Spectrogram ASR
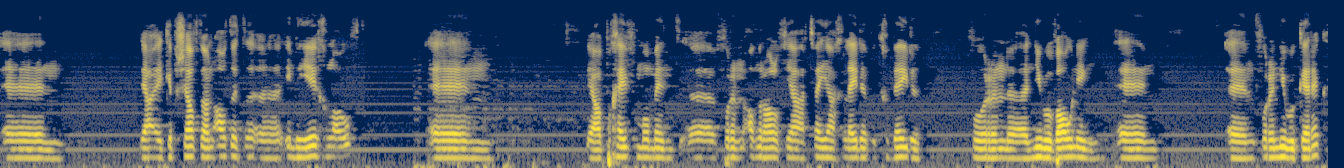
En ja, ik heb zelf dan altijd in de Heer geloofd. En ja, op een gegeven moment, voor een anderhalf jaar, twee jaar geleden heb ik gebeden voor een nieuwe woning en, en voor een nieuwe kerk.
